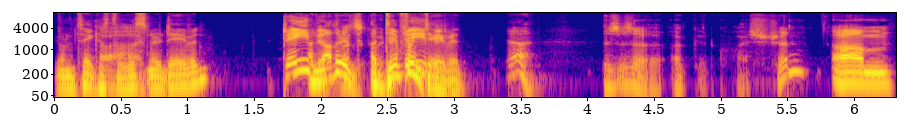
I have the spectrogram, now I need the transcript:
You want to take us to Uh, listener David? David, Another, let's a to different David. Yeah. This is a, a good question. Um,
